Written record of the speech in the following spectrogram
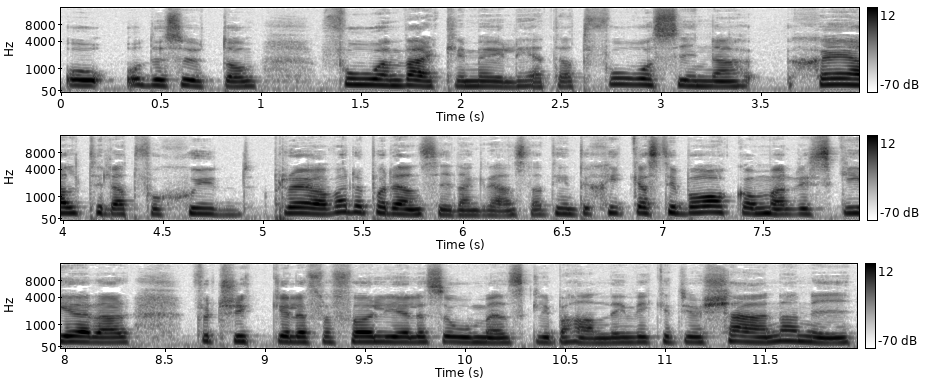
och, och dessutom få en verklig möjlighet att få sina skäl till att få skydd prövade på den sidan gränsen. Att inte skickas tillbaka om man riskerar förtryck eller förföljelse, omänsklig behandling, vilket ju är kärnan i,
